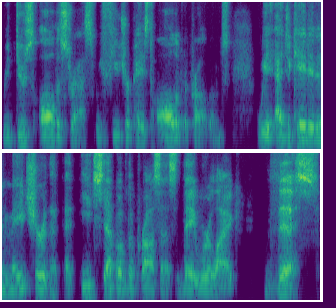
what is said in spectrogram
Reduce all the stress. We future paced all of the problems. We educated and made sure that at each step of the process, they were like, this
